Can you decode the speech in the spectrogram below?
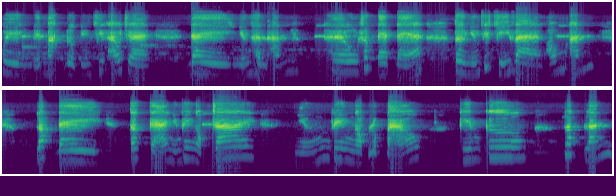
quyền để mặc được những chiếc áo choàng. Đầy những hình ảnh thêu rất đẹp đẽ từ những chiếc chỉ vàng óng ánh. Lấp đầy tất cả những viên ngọc trai, những viên ngọc lục bảo, kim cương, lấp lánh,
